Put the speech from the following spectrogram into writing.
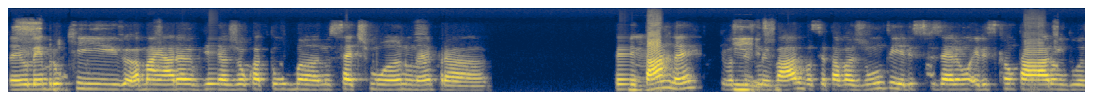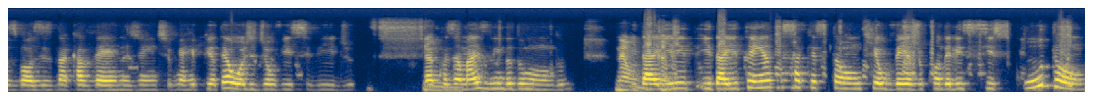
Né? Eu lembro que a Mayara viajou com a turma no sétimo ano, né, para tentar, hum. né? Que vocês isso. levaram, você estava junto e eles fizeram, eles cantaram em duas vozes na caverna, gente. Eu me arrepio até hoje de ouvir esse vídeo. Sim. É a coisa mais linda do mundo. Não, e, daí, então... e daí tem essa questão que eu vejo quando eles se escutam,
